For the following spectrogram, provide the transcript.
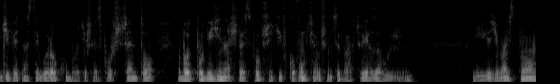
2019 roku, bo to śledztwo wszczęto w odpowiedzi na śledztwo przeciwko funkcjonariuszom CBA, które ja założyłem. I wiecie Państwo,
